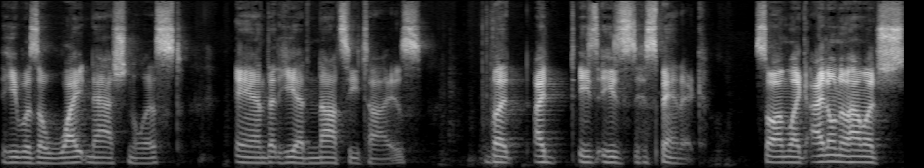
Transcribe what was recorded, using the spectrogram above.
he was a white nationalist and that he had Nazi ties, but I he's he's Hispanic, so I'm like I don't know how much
